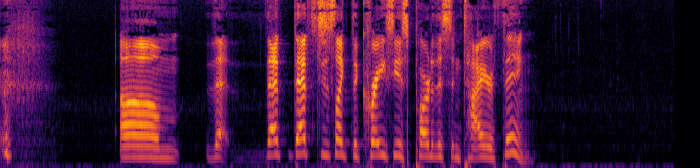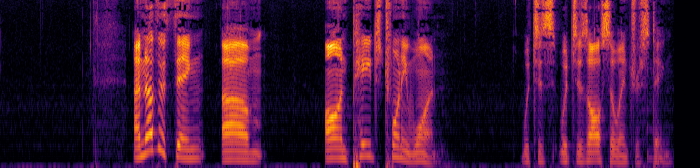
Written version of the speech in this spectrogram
um that that that's just like the craziest part of this entire thing. Another thing um, on page 21, which is which is also interesting,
